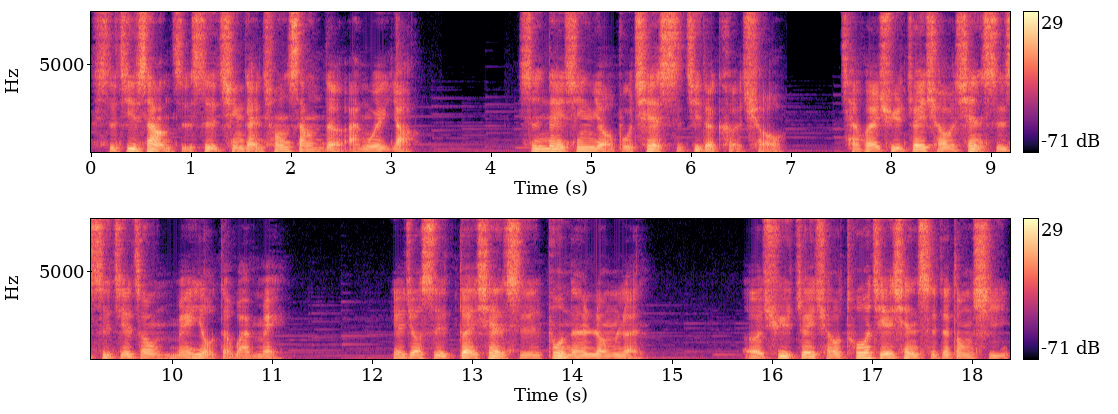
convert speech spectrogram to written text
实际上只是情感创伤的安慰药，是内心有不切实际的渴求，才会去追求现实世界中没有的完美。也就是对现实不能容忍，而去追求脱节现实的东西。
